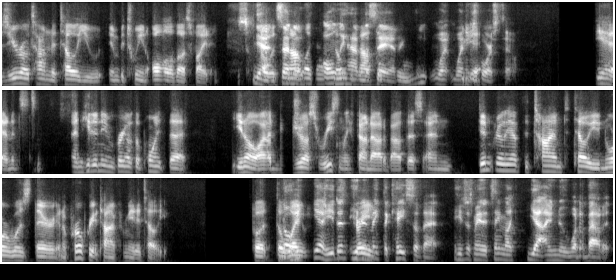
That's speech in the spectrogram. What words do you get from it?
zero time to tell you in between all of us fighting. So Yeah, it's not of like I've only having to say it when, when he's forced to. Yeah, and it's and he didn't even bring up the point that, you know, I just recently found out about this and didn't really have the time to tell you, nor was there an appropriate time for me to tell you. But the no, way, he, yeah, he didn't. He didn't make the case of that. He just made it seem like, yeah, I knew what about it.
